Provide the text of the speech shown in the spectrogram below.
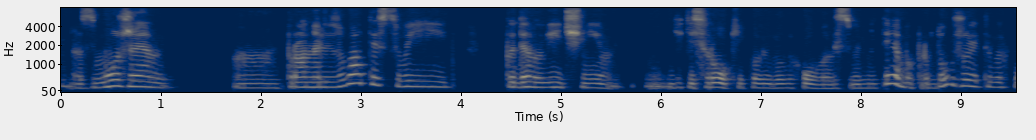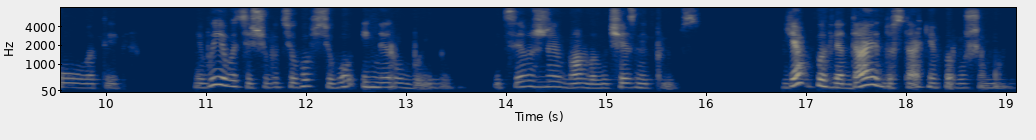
зможе проаналізувати свої педагогічні якісь роки, коли ви виховували своїх дітей або продовжуєте виховувати, і виявиться, що ви цього всього і не робили. І це вже вам величезний плюс. Як виглядає достатньо хороша мама?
